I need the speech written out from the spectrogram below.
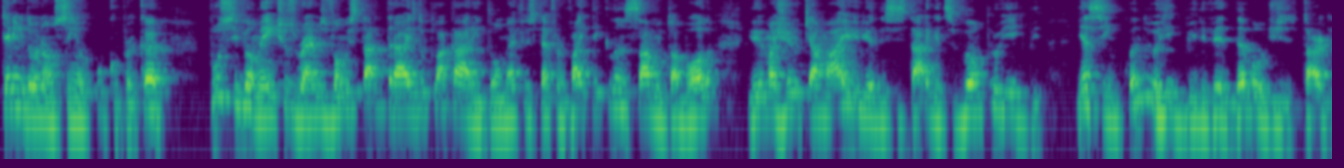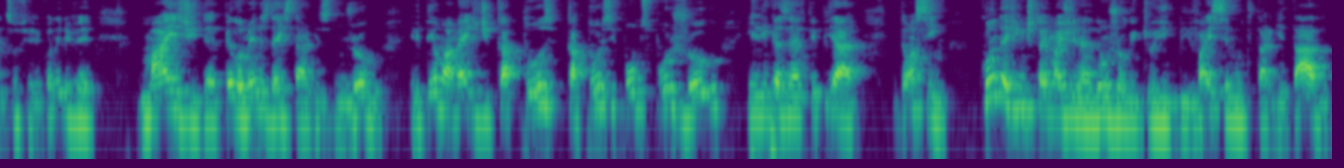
querendo ou não, sem o, Cooper Cup, possivelmente os Rams vão estar atrás do placar. Então o Matthew Stafford vai ter que lançar muito a bola. E eu imagino que a maioria desses targets vão para o Higby. E assim, quando o Higby ele vê double digit targets, ou seja, quando ele vê mais de 10, pelo menos 10 targets no jogo, ele tem uma média de 14, 14 pontos por jogo em ligas FPPR. Então, assim, quando a gente está imaginando um jogo em que o Higby vai ser muito targetado,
